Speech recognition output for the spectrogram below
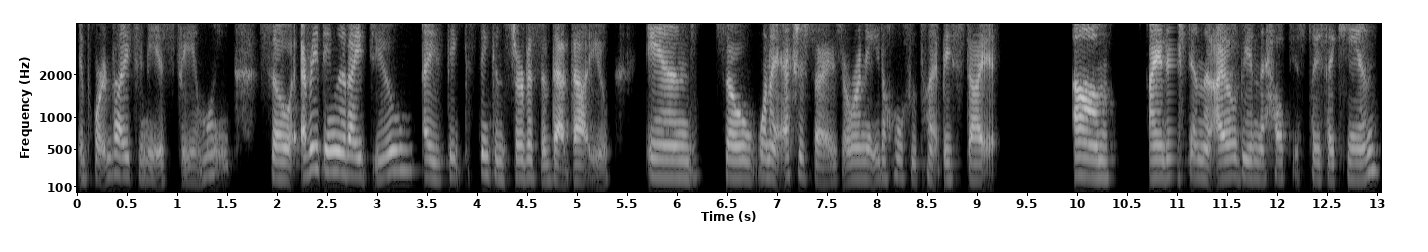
important value to me is family. So, everything that I do, I think think in service of that value. And so, when I exercise or when I eat a whole food plant based diet, um, I understand that I will be in the healthiest place I can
